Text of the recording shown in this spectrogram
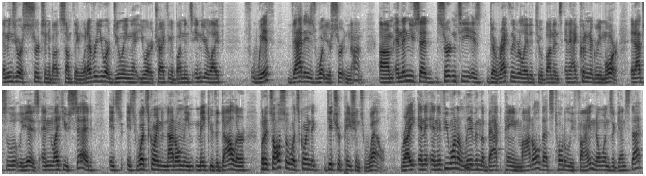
that means you are certain about something. Whatever you are doing that you are attracting abundance into your life with, that is what you're certain on. Um, and then you said certainty is directly related to abundance, and I couldn't agree more. It absolutely is. And like you said, it's it's what's going to not only make you the dollar, but it's also what's going to get your patients well right? And and if you want to live in the back pain model, that's totally fine. No one's against that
